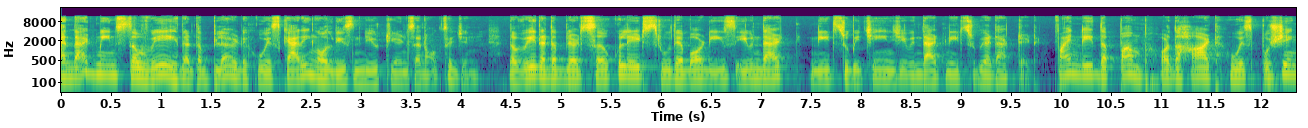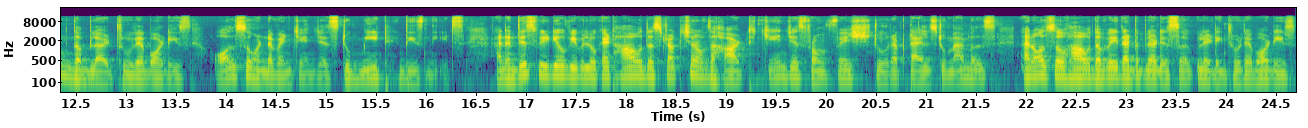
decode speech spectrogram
And that means the way that the blood who is carrying all these nutrients and oxygen, the way that the blood circulates through their bodies, even that needs to be changed, even that needs to be adapted. Finally, the pump or the heart who is pushing the blood through their bodies also underwent changes to meet these needs. And in this video, we will look at how the structure of the heart changes from fish to reptiles to mammals and also how the way that the blood is circulating through their bodies,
